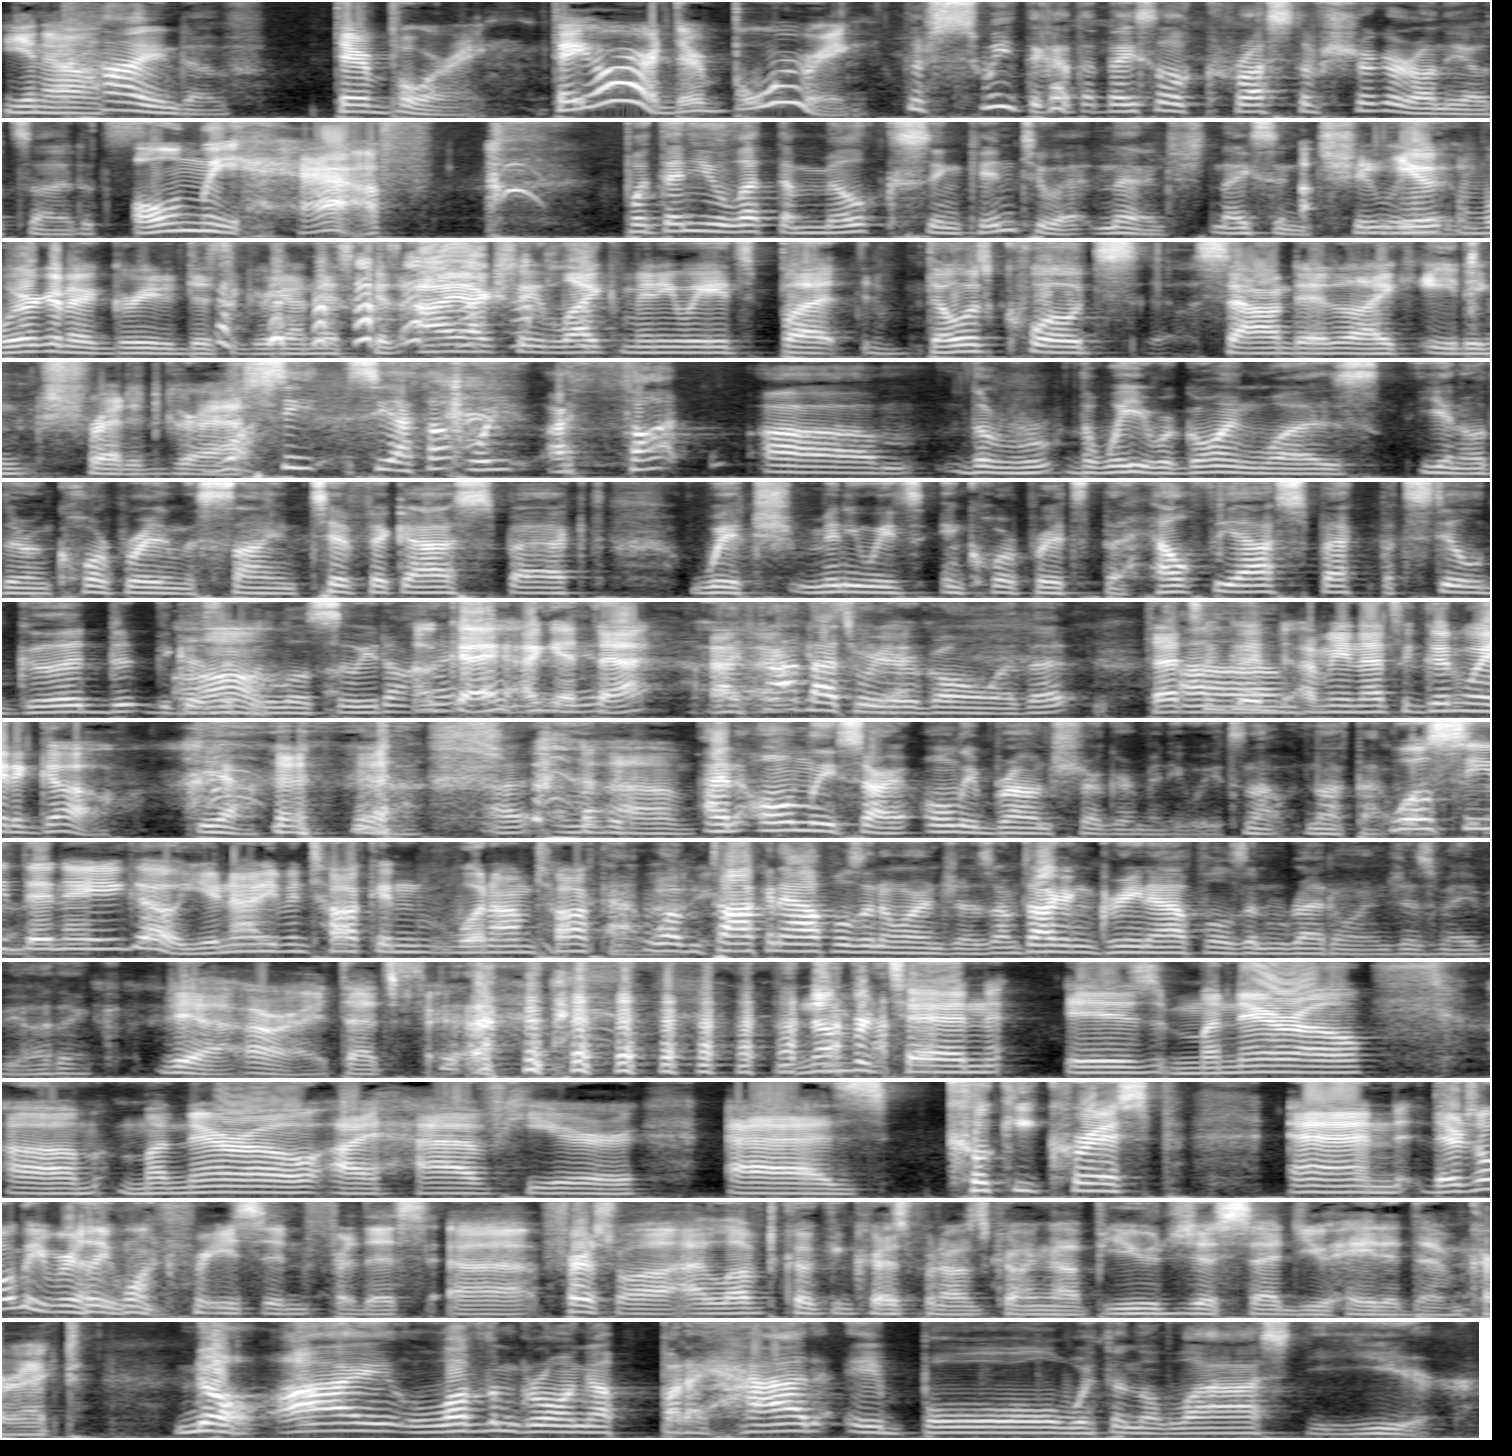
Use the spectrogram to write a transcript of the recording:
You know, kind of. they're boring. They are. They're boring. They're sweet. They got that nice little crust of sugar on the outside. It's Only half. but then you let the milk sink into it, and then it's nice and chewy. You, we're gonna agree to disagree on this because I actually like mini wheats, but those quotes sounded like eating shredded Well, grass. see, see, I thought you, I thought um, the r- the way you were going was, you know, they're incorporating the scientific aspect, which mini wheats incorporates the healthy aspect, but still good because they Oh, put a little sweet on it. okay, I get that. I- I, I thought can that's where you were going with it. That's a good. Um, I mean, that's a good way to go. Yeah, yeah. I, big- Um, and only, sorry, only brown sugar mini wheats, not not that. Well, one, see, so. then there you go. You're not even talking what I'm talking about. Well, I'm here. talking apples and oranges. I'm talking green apples and red oranges, maybe. I think. Yeah, all right, that's fair. Number 10 is Monero. Um, Monero, I have here as Cookie Crisp. And there's only really one reason for this. Uh, first of all, I loved Cookie Crisp when I was growing up. You just said you hated them, correct? No, I love them growing up, but I had a bowl within the last year.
